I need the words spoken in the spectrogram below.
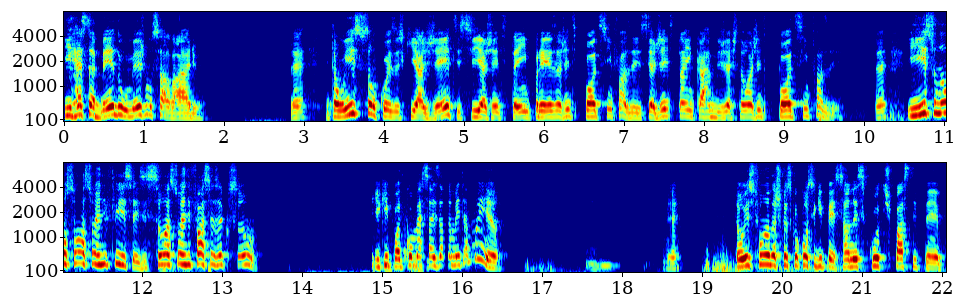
e recebendo o mesmo salário. Né? Então, isso são coisas que a gente, se a gente tem empresa, a gente pode sim fazer. Se a gente está em cargo de gestão, a gente pode sim fazer. Né? E isso não são ações difíceis, isso são ações de fácil execução. E que pode começar exatamente amanhã. Uhum. Né? Então, isso foi uma das coisas que eu consegui pensar nesse curto espaço de tempo.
